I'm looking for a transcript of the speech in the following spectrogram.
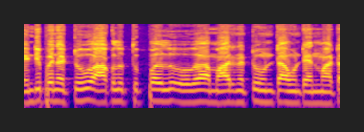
ఎండిపోయినట్టు ఆకులు తుప్పలుగా మారినట్టు ఉంటా ఉంటాయి అన్నమాట.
